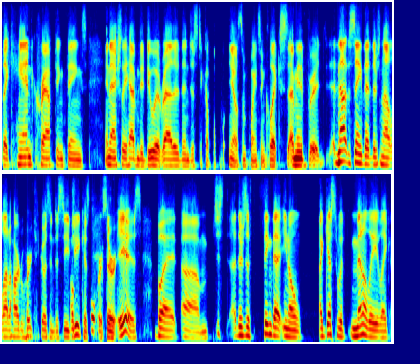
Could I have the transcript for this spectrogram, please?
like handcrafting things and actually having to do it rather than just a couple you know some points and clicks. I mean for, not to saying that there's not a lot of hard work that goes into cg because there is but um just uh, there's a thing that you know i guess with mentally like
